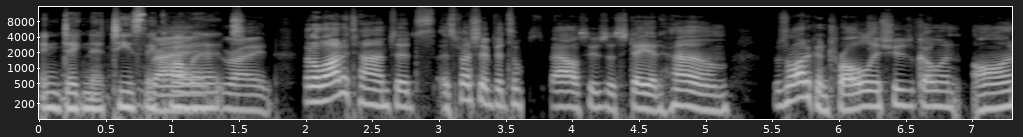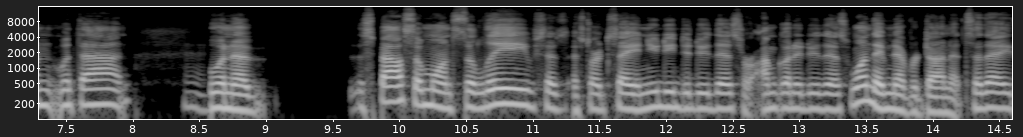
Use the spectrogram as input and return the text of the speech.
indignities they right, call it. Right. But a lot of times it's, especially if it's a spouse who's a stay at home, there's a lot of control issues going on with that. Hmm. When a the spouse that wants to leave says starts saying you need to do this or I'm going to do this. One, they've never done it, so they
